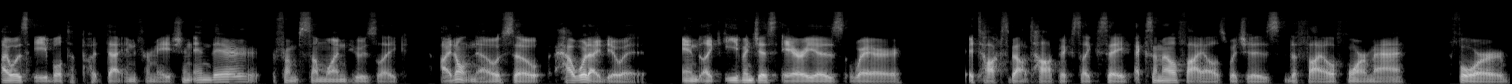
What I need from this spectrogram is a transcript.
I was able to put that information in there from someone who's like i don't know so how would i do it? And like even just areas where it talks about topics like say xml files which is the file format for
